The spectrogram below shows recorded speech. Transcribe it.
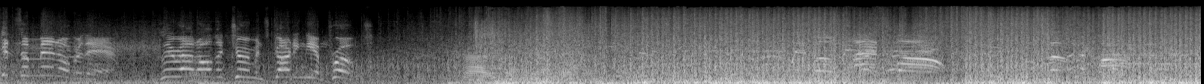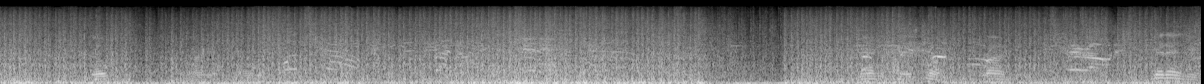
Get some men over there. Clear out all the Germans guarding the approach. Nope. Get in here.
